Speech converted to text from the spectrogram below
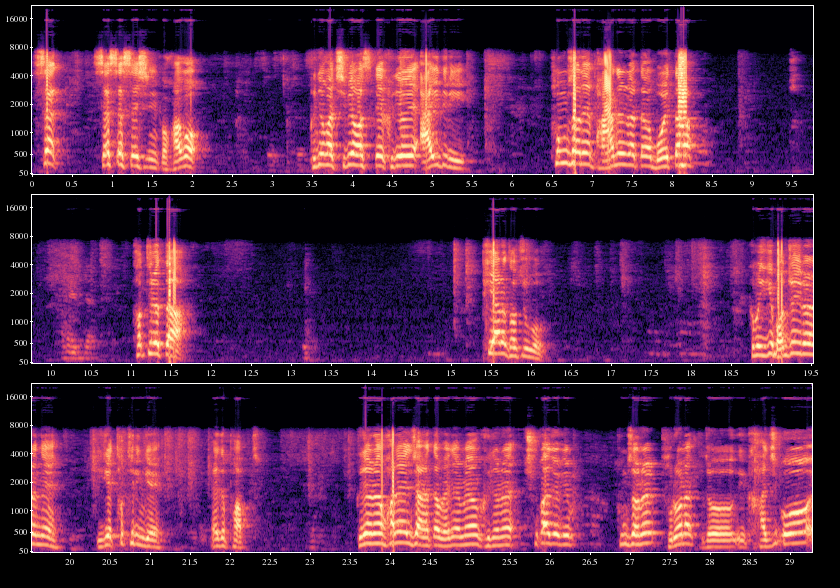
셋, 셋셋셋이니까 과거 그녀가 집에 왔을 때 그녀의 아이들이 풍선의 반을 갖다가 뭐 했다? 터뜨렸다. 피 하나 더 주고. 그러면 이게 먼저 일어났네. 이게 터트린 게 헤드 팝트. 그녀는 화내지 않았다. 왜냐면 그녀는 추가적인 풍선을 불어나 저기 가지고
